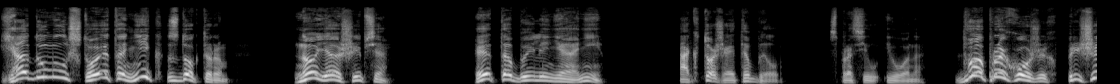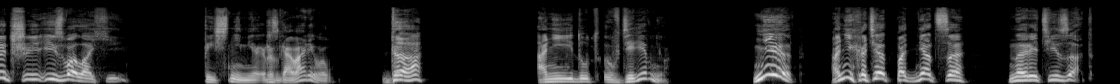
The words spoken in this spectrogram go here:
Я думал, что это Ник с доктором, но я ошибся. Это были не они. А кто же это был? спросил Иона. Два прохожих, пришедшие из Валахии. Ты с ними разговаривал? Да. Они идут в деревню? Нет, они хотят подняться на Ретьезад.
